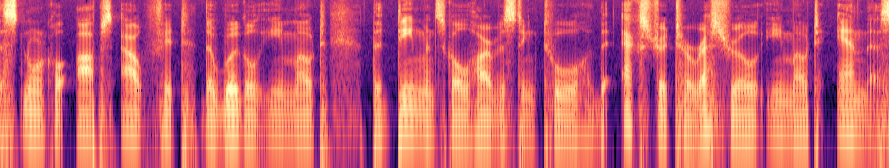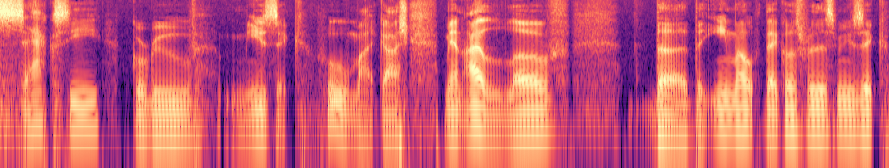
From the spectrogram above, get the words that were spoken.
the Snorkel Ops outfit, the Wiggle emote, the Demon Skull harvesting tool, the extraterrestrial emote, and the Saxy Groove music. Oh my gosh, man, I love the the emote that goes for this music.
